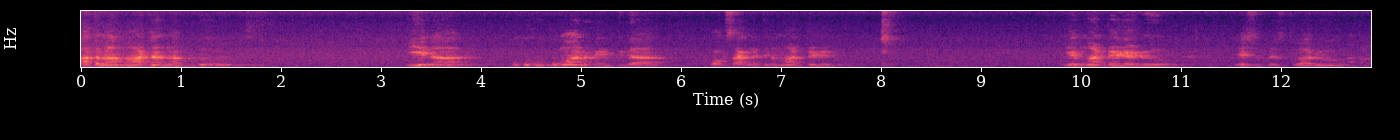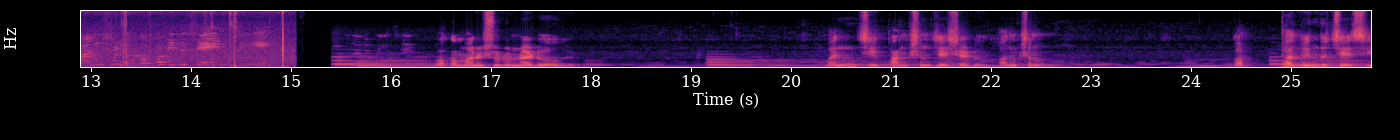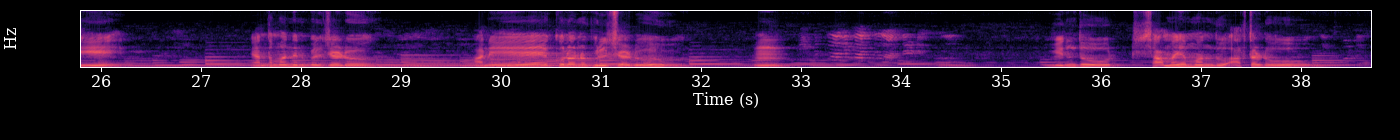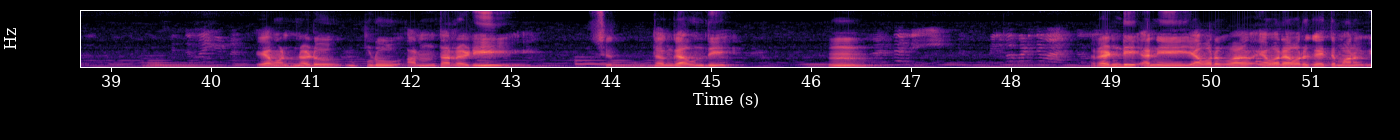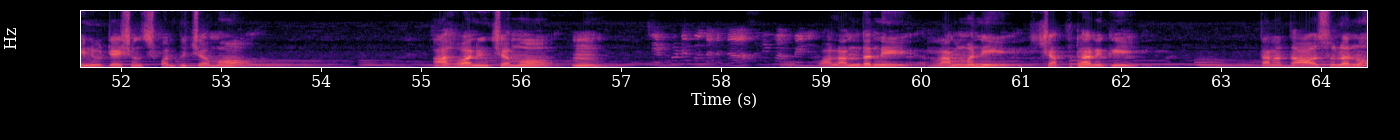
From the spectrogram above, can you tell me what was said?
అతను ఆ మాట అన్నప్పుడు ఈయన ఒక ఉపమాన రీతిగా ఒక సంగతిని మాట్లాడాడు. ఏం మాట్లాడాడు? యేసుక్రీస్తు వారు? ఒక మనుషుడు ఉన్నాడు. మంచి ఫంక్షన్ చేశాడు. ఫంక్షన్. గొప్ప విందు చేసి ఎంతమందిని పిలిచాడు? అనేకులను పిలిచాడు. విందు విందు సమయమందు అతడు ఏమంటున్నాడు? ఇప్పుడు అంత రెడీ సిద్ధంగా ఉంది. రండి అని ఎవరు ఎవరెవరికైతే మనం ఇన్విటేషన్స్ పంపించామో ఆహ్వానించామో వాళ్ళందరినీ రమ్మని చెప్పటానికి తన దాసులను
